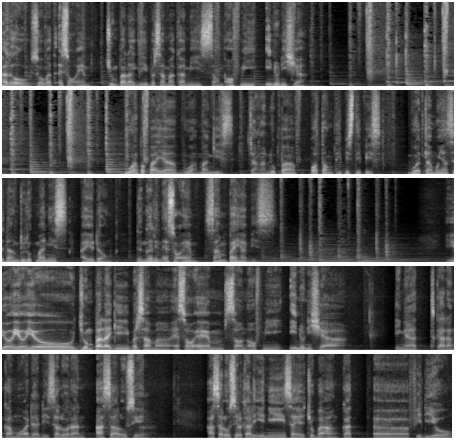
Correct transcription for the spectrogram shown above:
Halo Sobat SOM, jumpa lagi bersama kami Sound of Me Indonesia. Buah pepaya, buah manggis, jangan lupa potong tipis-tipis. Buat kamu yang sedang duduk manis, ayo dong, dengerin SOM sampai habis. Yo yo yo, jumpa lagi bersama SOM Sound of Me Indonesia. Ingat, sekarang kamu ada di saluran asal usil Asal usil kali ini saya coba angkat uh, video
